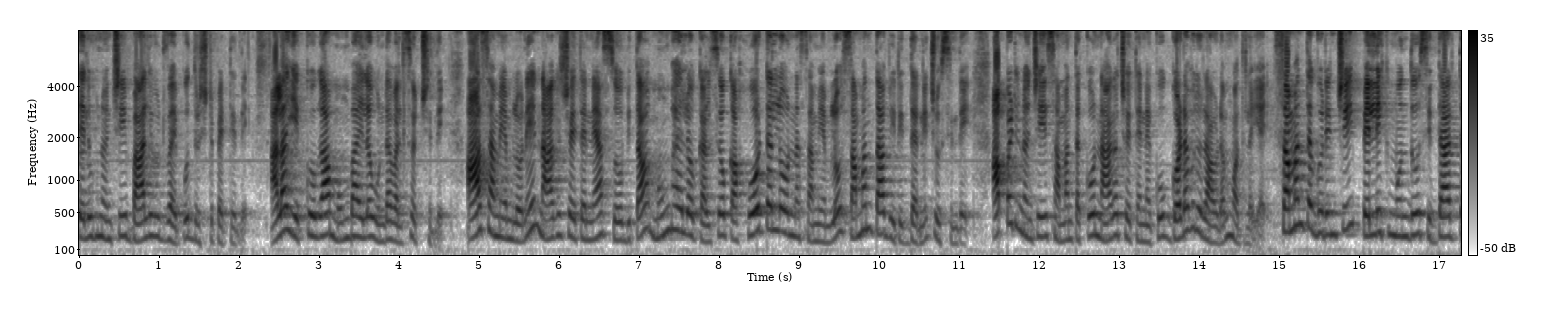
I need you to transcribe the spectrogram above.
తెలుగు నుంచి బాలీవుడ్ వైపు దృష్టి పెట్టింది. అలా ఎక్కువగా ముంబైలో ఉండవలసి వచ్చింది. ఆ సమయంలోనే నాగ చైతన్య శోభిత ముంబైలో కలిసి ఒక హోటల్లో ఉన్న సమయంలో సమంత వీరిద్దరిని చూసింది. అప్పటి నుంచి సమంతకు నాగ చైతన్యకు గొడవలు రావడం మొదలయ్యాయి. సమంత గురించి పెళ్ళికి ముందు సిద్ధార్థ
